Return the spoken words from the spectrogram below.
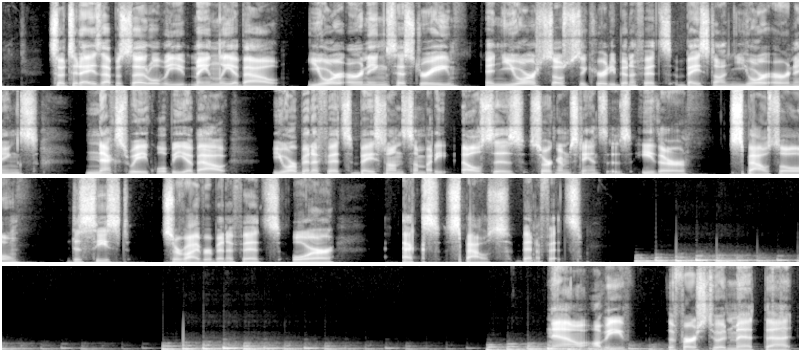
So today's episode will be mainly about your earnings history and your Social Security benefits based on your earnings. Next week will be about your benefits based on somebody else's circumstances, either spousal, deceased survivor benefits, or ex spouse benefits. Now, I'll be the first to admit that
